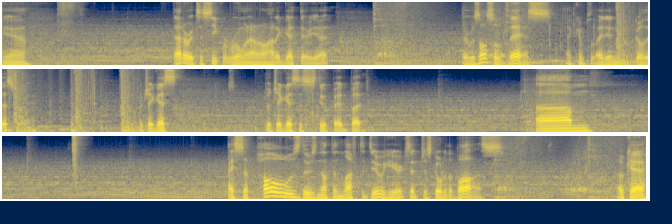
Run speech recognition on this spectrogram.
Yeah. That or it's a secret room and I don't know how to get there yet. There was also this. I I didn't go this way. Which I guess... Which I guess is stupid, but... Um... I suppose there's nothing left to do here except just go to the boss. Okay,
